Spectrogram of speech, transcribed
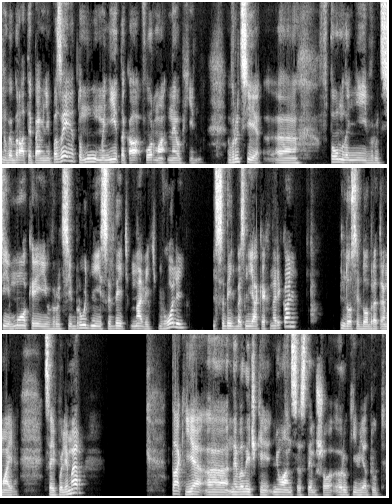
вибирати певні пази, тому мені така форма необхідна. В руці е, втомленій, в руці мокрій, в руці брудній, сидить навіть в голій, сидить без ніяких нарікань, досить добре тримає цей полімер. Так, є е, невеличкі нюанси з тим, що руків'я тут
